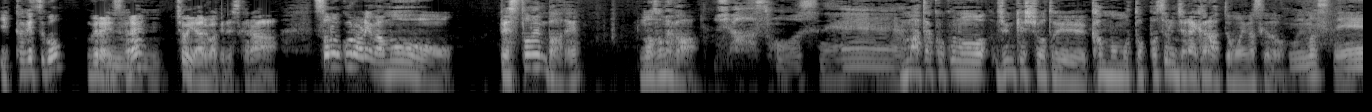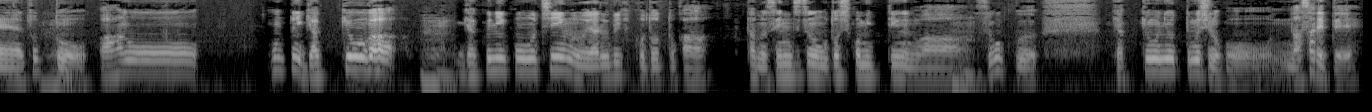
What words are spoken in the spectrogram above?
1ヶ月後ぐらいですかね。うんうんちょいあるわけですから、その頃にはもう、ベストメンバーで望めば、いやーそうですね。またここの準決勝という関門も突破するんじゃないかなって思いますけど。思いますね。ちょっと、うあのー本当に逆境が、うん。逆にこう、チームのやるべきこととか、多分先日の落とし込みっていうのはうん、すごく逆境によってむしろこう、なされて、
